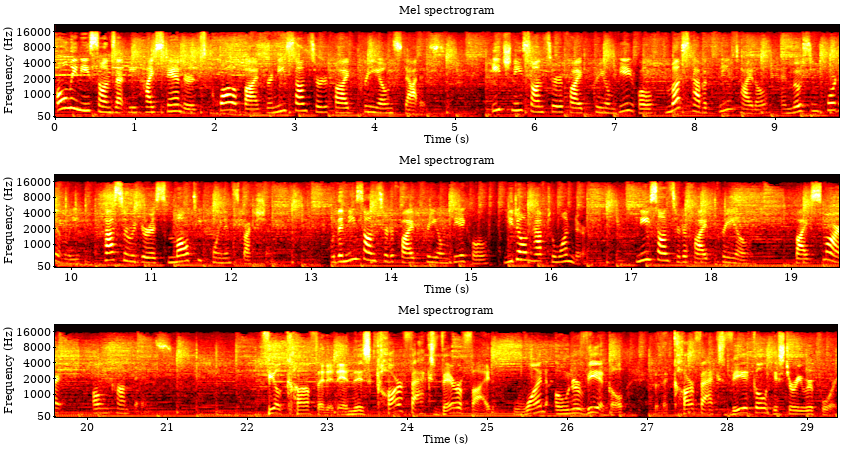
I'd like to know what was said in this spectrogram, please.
Nissans that meet high standards qualify for Nissan Certified Pre-Owned status. Each Nissan certified pre-owned vehicle must have a clean title and most importantly, pass a rigorous multi-point inspection. With a Nissan certified pre-owned vehicle, you don't have to wonder. Nissan certified pre-owned. Buy smart, own confidence. Feel confident in this Carfax verified one owner vehicle with a Carfax Vehicle History Report.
